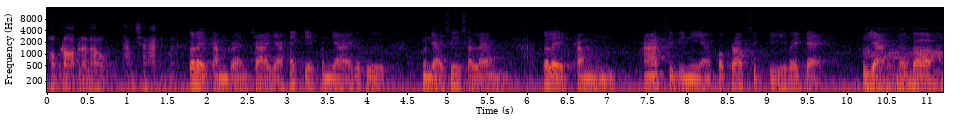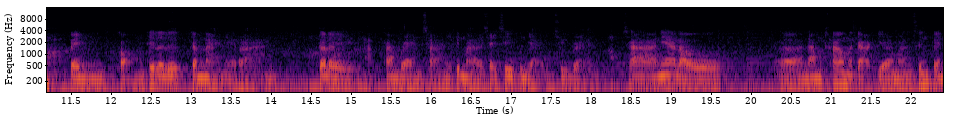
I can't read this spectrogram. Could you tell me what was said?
ครบรอบแล้วเราทำชาขึ้นมา ก็เลยทำแบรนด์ชาอยากให้เกียรติคุณยายก็คือคุณยายชื่อชแลมครับ ก็เลยทำอาร์ตซิวิเนียครบรอบ 10 ปีไว้แจกผู้ใหญ่อ๋อ แล้วก็เป็นของที่ระลึกจำหน่ายในร้าน ก็เลย ครับ ทำแบรนด์ชานี้ขึ้นมาแล้วใช้ชื่อคุณยายเป็นชื่อแบรนด์อ๋อชาเนี่ยเราเอ่อนำเข้ามาจากเยอรมันซึ่งเป็น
